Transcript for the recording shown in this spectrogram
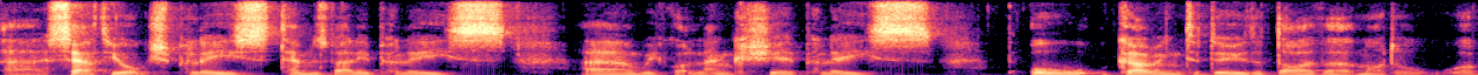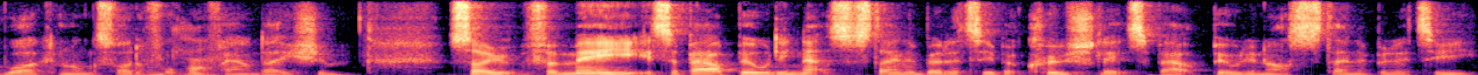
uh, South Yorkshire Police, Thames Valley Police, uh, we've got Lancashire Police, all going to do the divert model of working alongside a football Okay. foundation. So for me, it's about building that sustainability, but crucially, it's about building our sustainability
